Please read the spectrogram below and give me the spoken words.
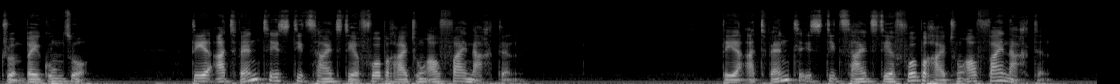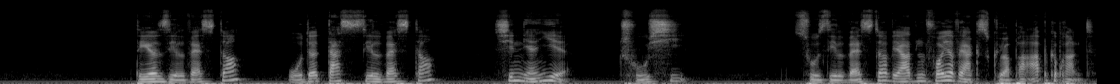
准备工作. Der Advent ist die Zeit der Vorbereitung auf Weihnachten. Der Advent ist die Zeit der Vorbereitung auf Weihnachten. Der Silvester oder das Silvester, 新年夜, 除夕. Zu Silvester werden Feuerwerkskörper abgebrannt.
